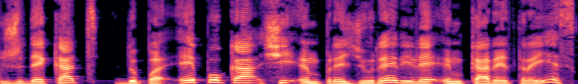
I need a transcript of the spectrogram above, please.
judecați după epoca și împrejurările în care trăiesc.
